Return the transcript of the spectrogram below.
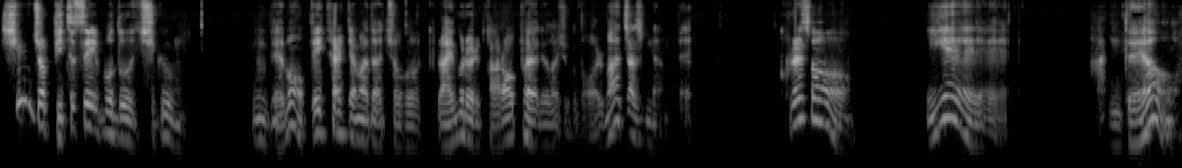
심지어 비트 세이버도 지금 매번 업데이트 할 때마다 저거 라이브러리 갈아엎어야 돼가지고 얼마나 짜증나는데. 그래서 이게 안 돼요.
